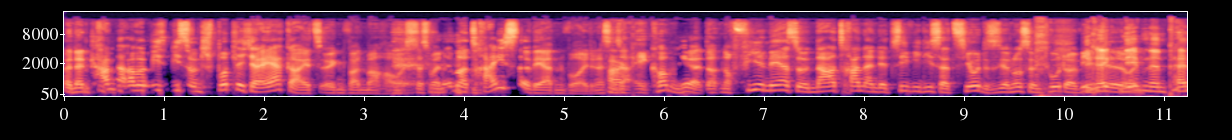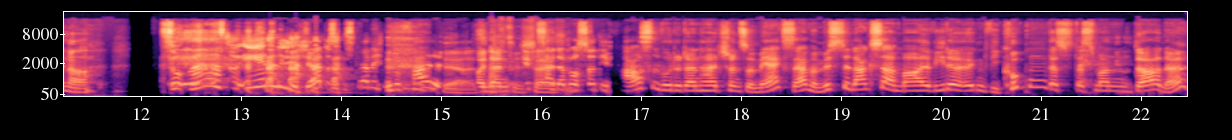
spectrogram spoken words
Und dann kam da aber wie, wie so ein sportlicher Ehrgeiz irgendwann mal raus, dass man immer dreister werden wollte. Und dass man sagt, ey komm, hier, dort noch viel mehr so nah dran an der Zivilisation, das ist ja nur so ein toter Winkel. Direkt neben den Penner. So, ah, so ähnlich, ja, das ist gar nicht so Fall. Ja, Und dann gibt es halt aber auch so die Phasen, wo du dann halt schon so merkst, ja, man müsste langsam mal wieder irgendwie gucken, dass, dass man da, ne?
